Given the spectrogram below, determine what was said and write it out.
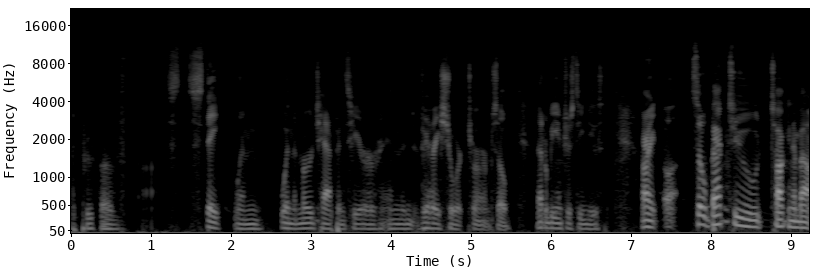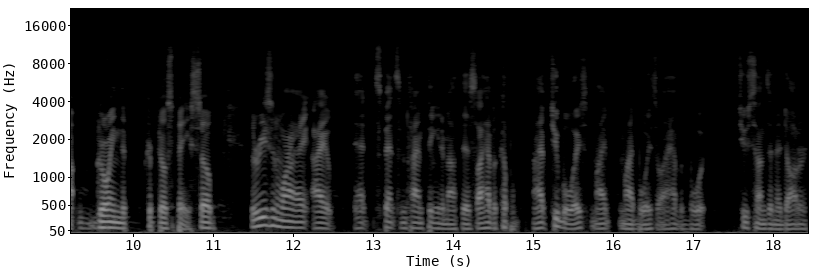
the proof of uh, stake when when the merge happens here in the very short term. So that'll be interesting news. All right, uh, so back to talking about growing the crypto space. So the reason why I had spent some time thinking about this, I have a couple. I have two boys. My my boys. I have a boy, two sons and a daughter.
